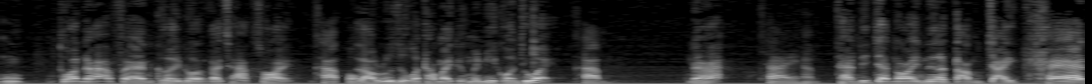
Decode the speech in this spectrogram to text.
อืมโทษนะฮะแฟนเคยโดนกระชากสร้อย ครับผมเรารู้สึกว่าทำไมถึงไม่มีคนช่วยครับ นะฮะใช่ครับ แทนที่จะน้อยเนื้อต่ำใจแค้น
